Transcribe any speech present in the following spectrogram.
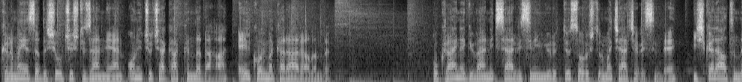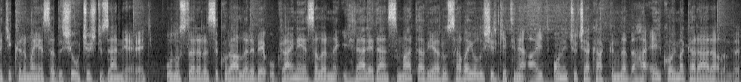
Kırım'a yasa dışı uçuş düzenleyen 13 uçak hakkında daha el koyma kararı alındı. Ukrayna Güvenlik Servisi'nin yürüttüğü soruşturma çerçevesinde, işgal altındaki Kırım'a yasa dışı uçuş düzenleyerek, uluslararası kuralları ve Ukrayna yasalarını ihlal eden Smart Avia Rus Hava Yolu şirketine ait 13 uçak hakkında daha el koyma kararı alındı.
